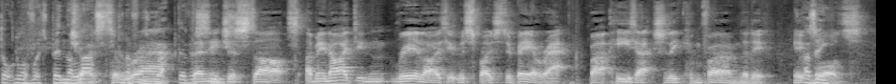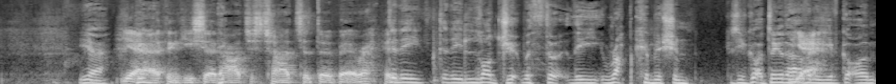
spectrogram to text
Don't know if it's been the Tries last. Don't know if he's rap, then he just starts. I mean, I didn't realise it was supposed to be a rap, but he's actually confirmed that it, it Has he? Yeah, Yeah, He- I think he said, oh, I just tried to do a bit of rapping. did he did he lodge it with the, the rap commission? Because you've got to do that. Yeah. you? You've got to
